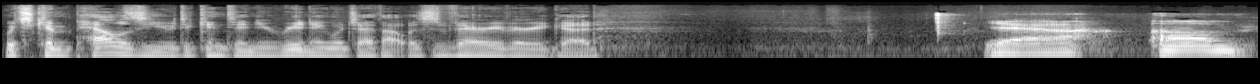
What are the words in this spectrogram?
Which compels you to continue reading, which I thought was very, very good. Yeah. Um,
